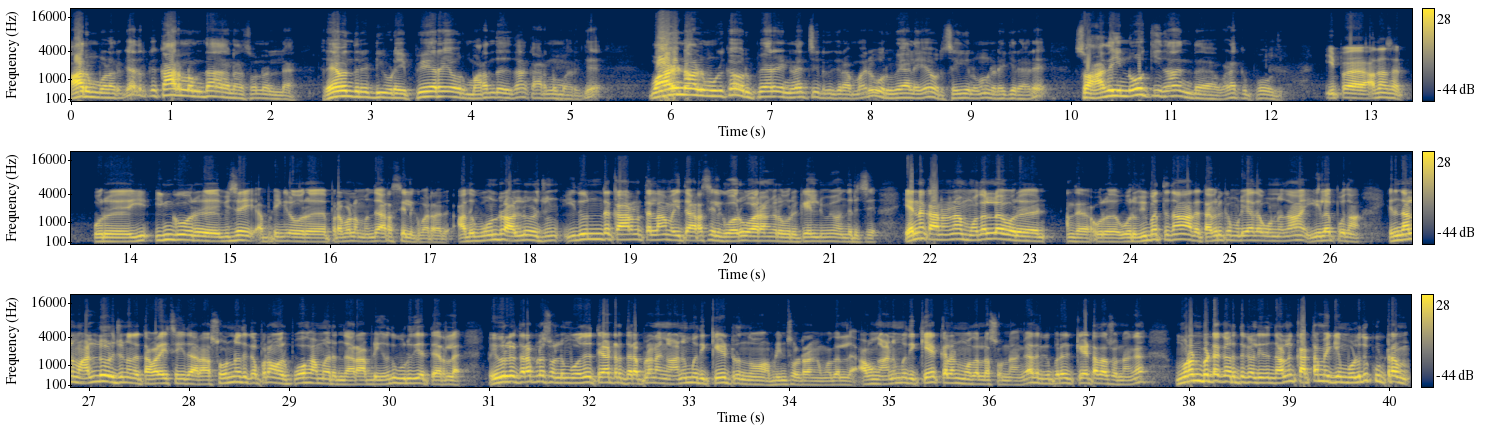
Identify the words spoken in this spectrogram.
ஆறும் போல இருக்குது அதற்கு காரணம் தான் நான் சொன்னேன்ல. ரேவந்த் ரெட்டியுடைய பேரை அவர் மறந்தது தான் காரணமாக இருக்குது வாழ்நாள் முழுக்க அவர் பேரை நினச்சிட்டு இருக்கிற மாதிரி ஒரு வேலையை அவர் செய்யணும்னு நினைக்கிறாரு. ஸோ அதை நோக்கி தான் இந்த வழக்கு போகுது. இப்போ அதான் சார் ஒரு இ- இங்கு ஒரு விஜய் அப்படிங்கிற ஒரு பிரபலம் வந்து அரசியலுக்கு வர்றாரு. அது போன்று அல்லு அர்ஜுன் இது இந்த காரணத்தெல்லாம் வைத்து அரசியலுக்கு வருவாராங்கிற ஒரு கேள்வியுமே வந்துடுச்சு என்ன காரணம்னா முதல்ல ஒரு அந்த ஒரு ஒரு விபத்து தான் அதை தவிர்க்க முடியாத ஒன்று தான் இழப்பு தான். இருந்தாலும் அல்லு அர்ஜுன் அந்த தவறை செய்தாரா? சொன்னதுக்கப்புறம் அவர் போகாமல் இருந்தாரா அப்படிங்கிறது உறுதியாக தெரில இப்போ இவர்கள் தரப்பில் சொல்லும்போது தேட்டர் தரப்பில் நாங்கள் அனுமதி கேட்டிருந்தோம் அப்படின்னு சொல்கிறாங்க முதல்ல. அவங்க அனுமதி கேட்கலன்னு முதல்ல சொன்னாங்க. அதுக்கு பிறகு கேட்டதாக சொன்னாங்க. முரண்பட்ட கருத்துக்கள் இருந்தாலும் கட்டமைக்கும் பொழுது குற்றம்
